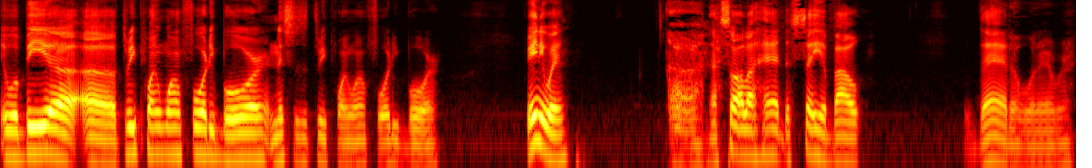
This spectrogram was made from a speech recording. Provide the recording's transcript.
It will be a, a 3.140 bore, and this is a 3.140 bore. Anyway, uh, that's all I had to say about that or whatever.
